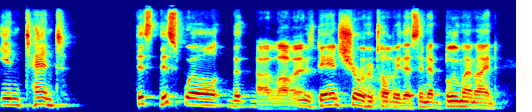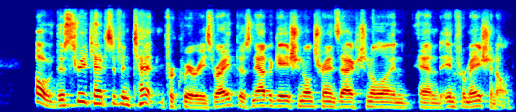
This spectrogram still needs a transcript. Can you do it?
intent. This this will. The, I love it. It was Dan Shure who told me this, and it blew my mind. Oh, there's three types of intent for queries, right? There's navigational, transactional, and and informational.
